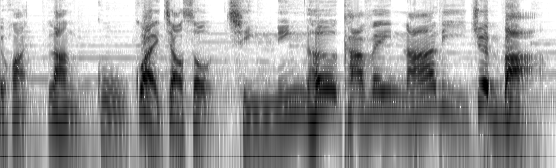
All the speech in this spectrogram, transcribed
让古怪教授请您喝咖啡拿礼券吧。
